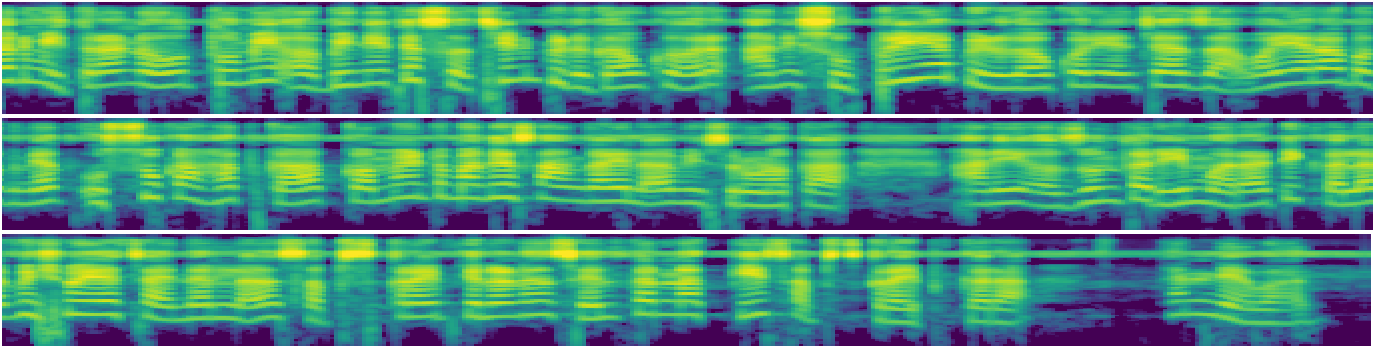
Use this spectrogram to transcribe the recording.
तर मित्रांनो तुम्ही अभिनेते सचिन पिळगावकर आणि सुप्रिया पिळगावकर यांच्या जावयाला बघण्यात उत्सुक आहात का? कमेंटमध्ये सांगायला विसरू नका. आणि अजून तरी मराठी कलाविश्व या चॅनलला सबस्क्राईब केलं नसेल तर नक्की सबस्क्राईब करा. धन्यवाद.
